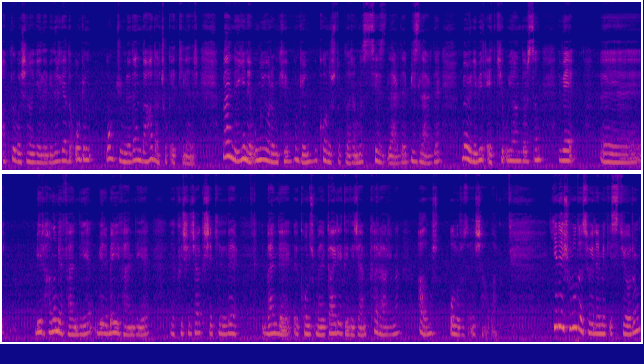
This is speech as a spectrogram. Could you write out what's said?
aklı başına gelebilir ya da o gün o cümleden daha da çok etkilenir. Ben de yine umuyorum ki bugün bu konuştuklarımız sizlerde, bizlerde böyle bir etki uyandırsın ve e, bir hanımefendiye, bir beyefendiye yakışacak şekilde ben de e, konuşmaya gayret edeceğim kararını almış oluruz inşallah. Yine şunu da söylemek istiyorum.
